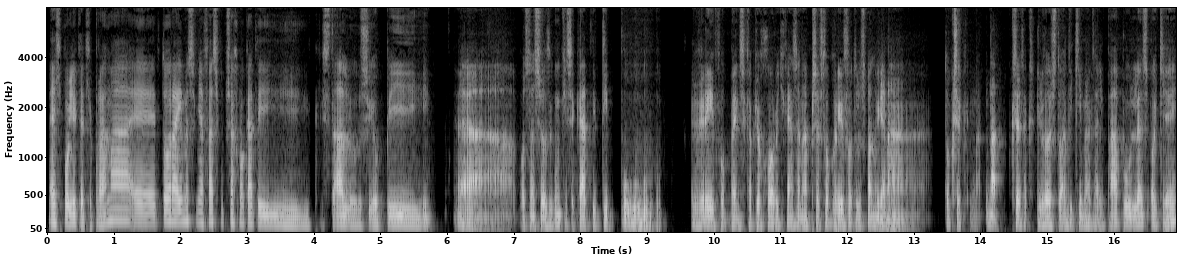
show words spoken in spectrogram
Έχει πολύ τέτοιο πράγμα. Ε, τώρα είμαι σε μια φάση που ψάχνω κάτι κρυστάλλους οι οποίοι ε, πώς να σε οδηγούν και σε κάτι τύπου γρίφο. Μπαίνεις σε κάποιο χώρο και κάνεις ένα ψευτογρίφο τέλος πάντων για να, το ξε, να, να ξέρεις, να ξεκλειδώσεις το αντικείμενο κτλ. Που λες, ok, okay,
